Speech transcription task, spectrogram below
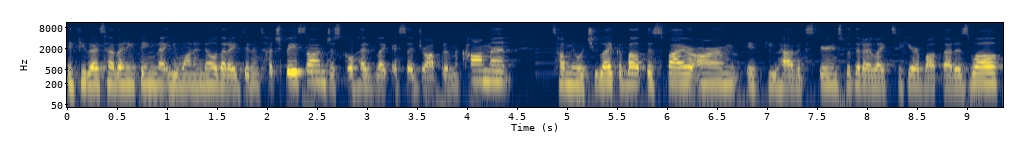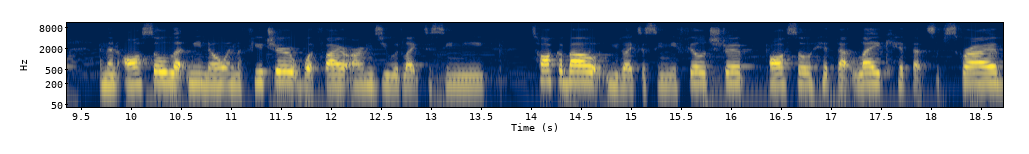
if you guys have anything that you want to know that I didn't touch base on, just go ahead, like I said, drop it in the comment. Tell me what you like about this firearm. If you have experience with it, I like to hear about that as well. And then also let me know in the future what firearms you would like to see me talk about, you'd like to see me field strip. Also hit that like, hit that subscribe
